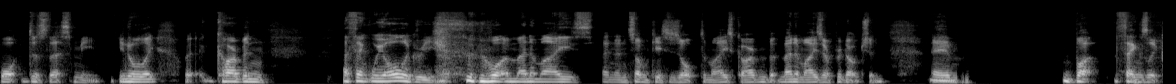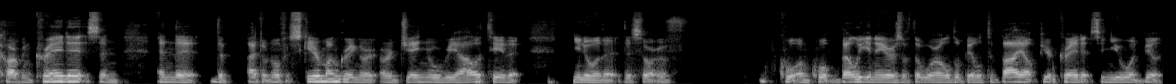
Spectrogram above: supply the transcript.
what does this mean? You know, like carbon. I think we all agree we want to minimize and in some cases optimize carbon, but minimize our production. Mm. Um, but things like carbon credits and and the the I don't know if it's scaremongering or, or general reality that you know the the sort of quote unquote billionaires of the world will be able to buy up your credits and you won't be able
